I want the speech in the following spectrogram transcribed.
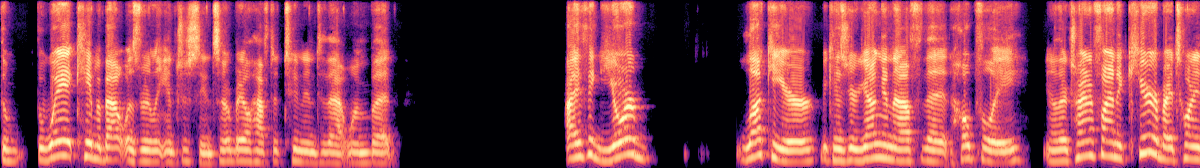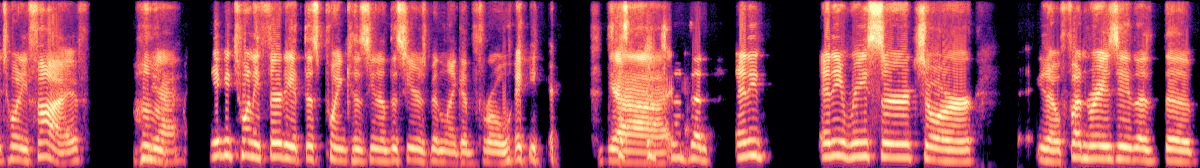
the the way it came about was really interesting so everybody will have to tune into that one but i think you're luckier because you're young enough that hopefully, you know, they're trying to find a cure by 2025. Yeah. Maybe 2030 at this point, because you know, this year's been like a throwaway year. Yeah. Any any research or you know, fundraising, the the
